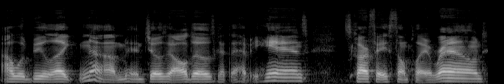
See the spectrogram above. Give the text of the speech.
I would be like, nah, man, Jose Aldo's got the heavy hands. Scarface don't play around,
